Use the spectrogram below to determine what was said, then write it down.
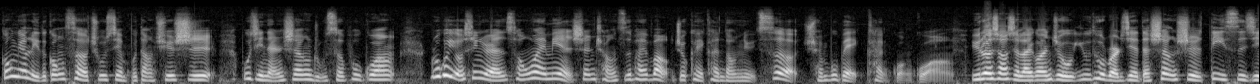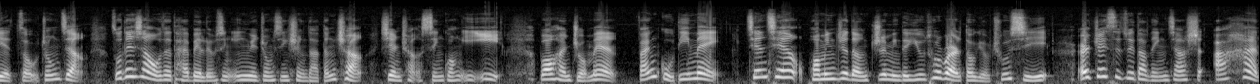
公园里的公厕出现不当缺失，不仅男生如厕曝光，如果有心人从外面伸长自拍棒，就可以看到女厕全部被看光光。娱乐消息来关注，YouTuber 界的盛事第四届走中奖，昨天下午在台北流行音乐中心盛大登场，现场星光熠熠，包含 j o Man、反骨弟妹。芊芊、黄明志等知名的 YouTuber 都有出席，而这次最大的赢家是阿翰，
